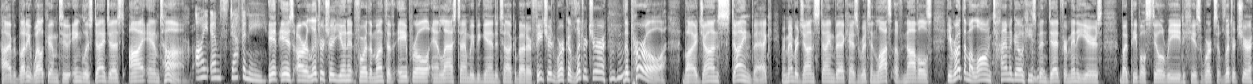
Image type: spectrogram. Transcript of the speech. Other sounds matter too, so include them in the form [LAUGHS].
Hi, everybody. Welcome to English Digest. I am Tom. I am Stephanie. It is our literature unit for the month of April, and last time we began to talk about our featured work of literature, mm -hmm. The Pearl by John Steinbeck. Remember, John Steinbeck has written lots of novels. He wrote them a long time ago. He's mm -hmm. been dead for many years, but people still read his works of literature.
